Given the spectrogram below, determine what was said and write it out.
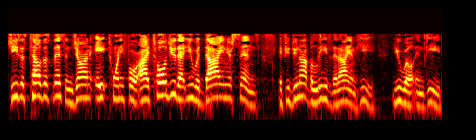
Jesus tells us this in John 8:24. I told you that you would die in your sins. If you do not believe that I am he, you will indeed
